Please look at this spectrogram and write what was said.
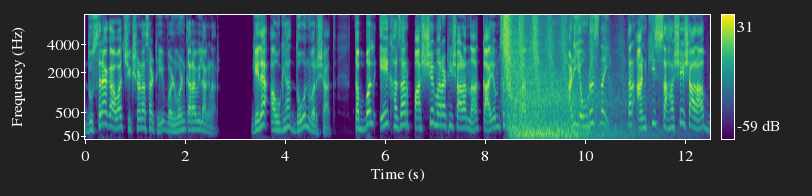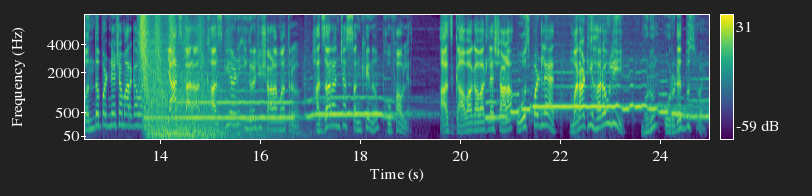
दुसऱ्या गावात शिक्षणासाठी वणवण करावी लागणार. गेल्या अवघ्या दोन वर्षात तब्बल एक हजार पाचशे मराठी शाळांना कायमचं आणि एवढंच नाही तर आणखी सहाशे शाळा बंद पडण्याच्या मार्गावर याच काळात खासगी आणि इंग्रजी शाळा मात्र हजारांच्या संख्येनं फोफावल्यात. आज गावागावातल्या शाळा ओस पडल्यात मराठी हरवली म्हणून ओरडत बसलोय.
